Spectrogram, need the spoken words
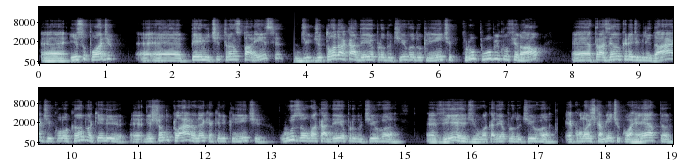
é, isso pode é, é permitir transparência de, de, toda a cadeia produtiva do cliente para o público final, é, trazendo credibilidade, colocando aquele, é, deixando claro, né, que aquele cliente usa uma cadeia produtiva verde, uma cadeia produtiva ecologicamente correta,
